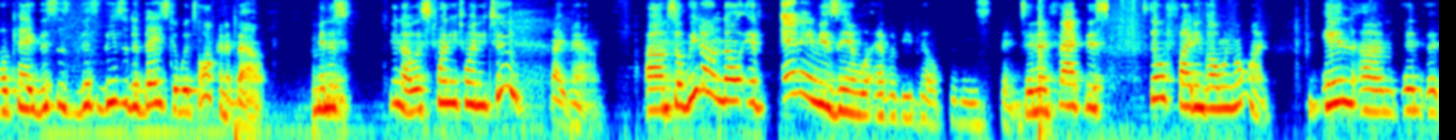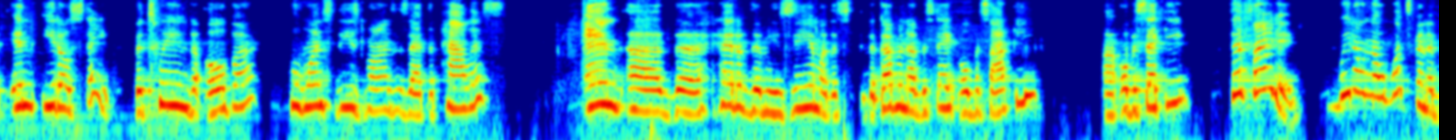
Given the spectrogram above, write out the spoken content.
Okay, this is this. These are the dates that we're talking about. I mean, it's you know it's 2022 right now. Um, so we don't know if any museum will ever be built for these things. And in fact, there's still fighting going on in um, in in Edo State between the Oba, who wants these bronzes at the palace, and uh, the head of the museum or the, the governor of the state, Obasaki, uh, Obaseki. They're fighting. We don't know what's gonna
